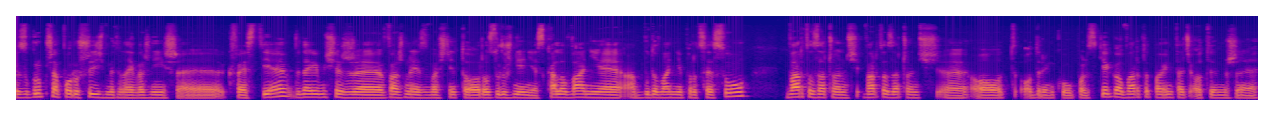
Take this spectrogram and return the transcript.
z grubsza poruszyliśmy te najważniejsze kwestie. Wydaje mi się, że ważne jest właśnie to rozróżnienie, skalowanie, a budowanie procesu. Warto zacząć, warto zacząć e, od, od rynku polskiego. Warto pamiętać o tym, że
